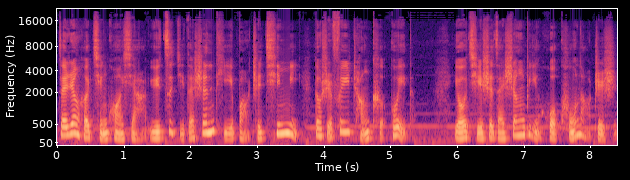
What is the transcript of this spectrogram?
在任何情况下，与自己的身体保持亲密都是非常可贵的，尤其是在生病或苦恼之时。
